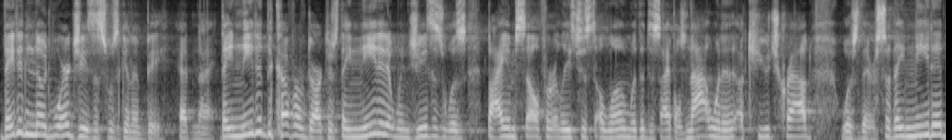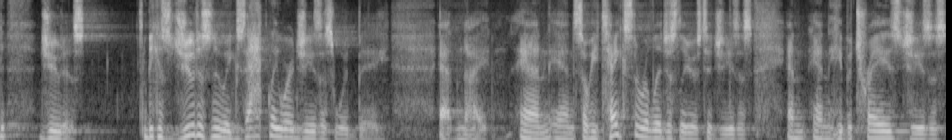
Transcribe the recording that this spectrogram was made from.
They didn't know where Jesus was going to be at night. They needed the cover of darkness. They needed it when Jesus was by himself or at least just alone with the disciples, not when a huge crowd was there. So they needed Judas because Judas knew exactly where Jesus would be at night. And, and so he takes the religious leaders to Jesus and, and he betrays Jesus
